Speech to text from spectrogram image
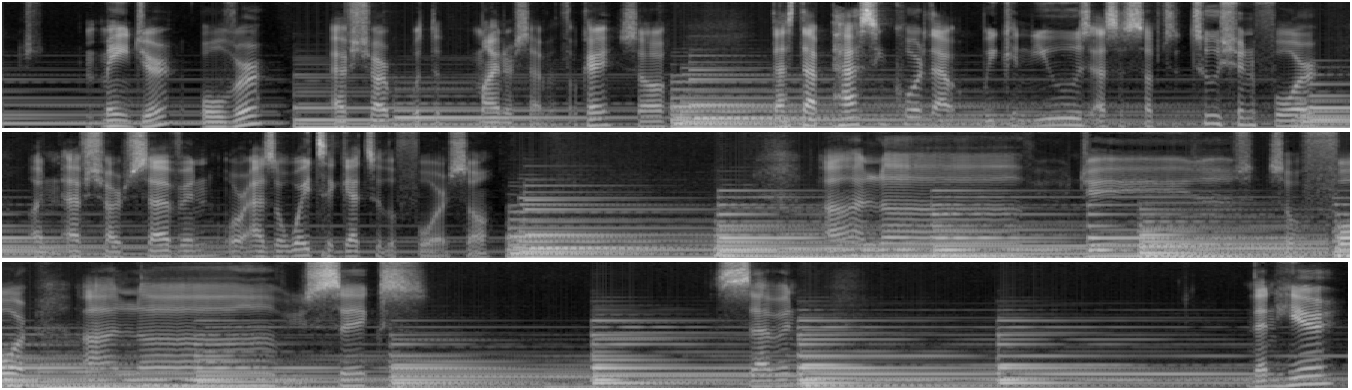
major over F sharp with the minor seventh, okay? So that's that passing chord that we can use as a substitution for an F sharp seven or as a way to get to the four. So I love you, Jesus. So four, I love you, six, seven. Then here,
